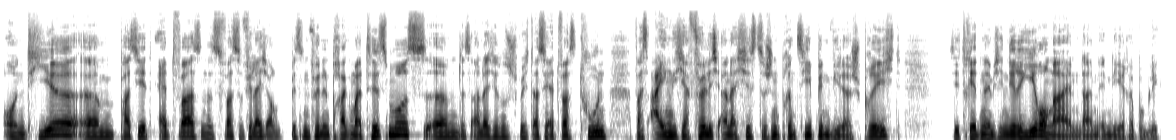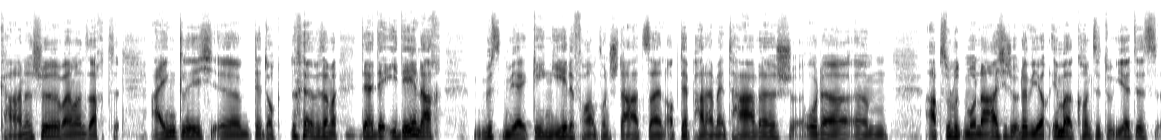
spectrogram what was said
Und hier ähm, passiert etwas, und das was vielleicht auch ein bisschen für den Pragmatismus ähm, des Anarchismus spricht, dass sie etwas tun, was eigentlich ja völlig anarchistischen Prinzipien widerspricht. Sie treten nämlich in die Regierung ein, dann in die republikanische, weil man sagt, eigentlich äh, der, Dok sag mal, der, der Idee nach müssten wir gegen jede Form von Staat sein, ob der parlamentarisch oder ähm, absolut monarchisch oder wie auch immer konstituiert ist.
